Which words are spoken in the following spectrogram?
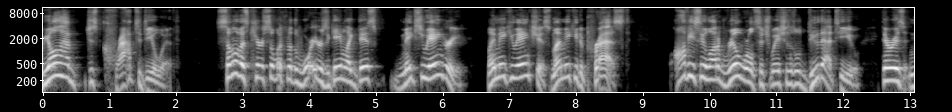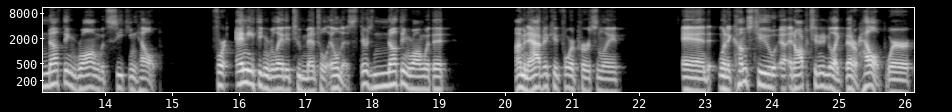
We all have just crap to deal with. Some of us care so much about the Warriors. A game like this makes you angry, might make you anxious, might make you depressed. Obviously, a lot of real world situations will do that to you. There is nothing wrong with seeking help for anything related to mental illness. There's nothing wrong with it. I'm an advocate for it personally. And when it comes to an opportunity like BetterHelp, where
